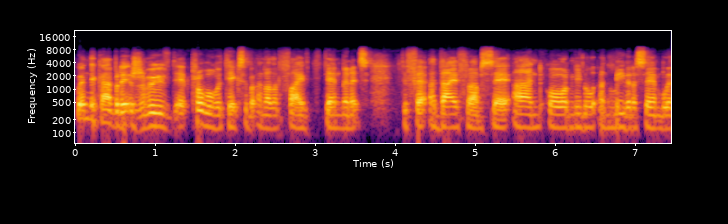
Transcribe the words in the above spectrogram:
when the carburetor is removed, it probably takes about another five to ten minutes to fit a diaphragm set and or needle and lever assembly.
